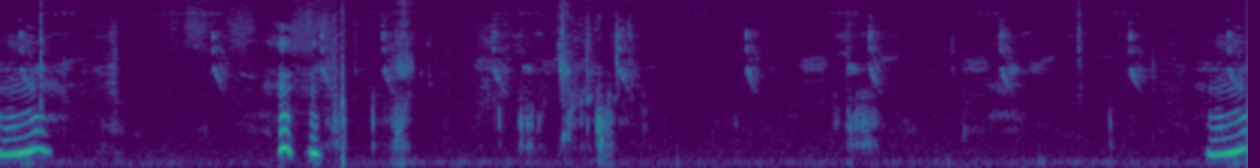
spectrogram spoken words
อืมอื ม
